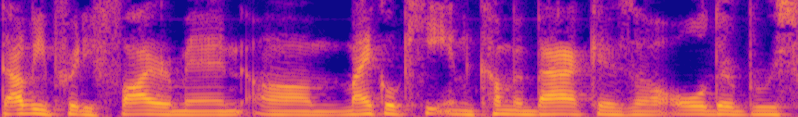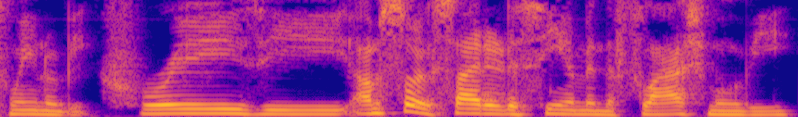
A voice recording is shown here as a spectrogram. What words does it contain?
That'd be pretty fire, man. Um, Michael Keaton coming back as an older Bruce Wayne would be crazy. I'm so excited to see him in the Flash movie.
